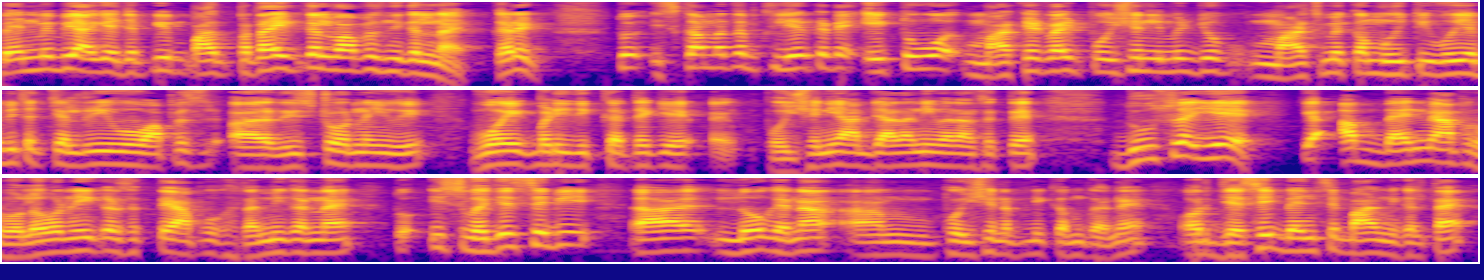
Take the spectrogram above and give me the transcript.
बैन में भी आ गया, जबकि पता है कल वापस निकलना है करेक्ट तो इसका मतलब क्लियर कट है। एक तो वो मार्केट वाइड पोजीशन लिमिट जो मार्च में कम हुई थी, वही अभी तक चल रही है, वो वापस रिस्टोर नहीं हुई। वो एक बड़ी दिक्कत है कि पोजिशन ही आप ज़्यादा नहीं बना सकते। दूसरा ये कि अब बैन में आप रोल ओवर नहीं कर सकते आपको खत्म ही करना है। तो इस वजह से भी आ, लोग है ना पोजीशन अपनी कम कर रहे हैं और जैसे ही बैन से बाहर निकलता है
